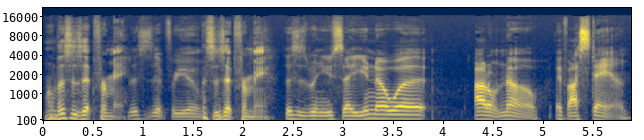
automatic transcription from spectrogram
Well, this is it for me. This is it for you. This is it for me. This is when you say, you know what? I don't know if I stand.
